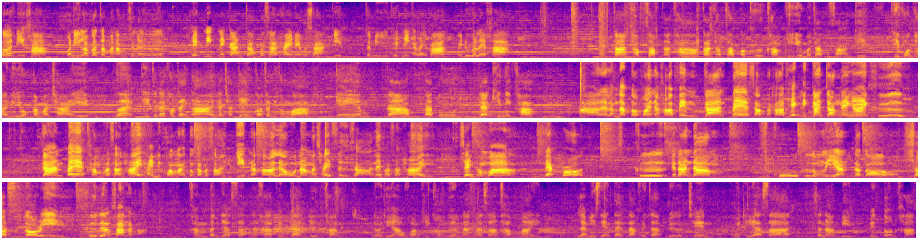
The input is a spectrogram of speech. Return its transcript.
สวัสดีค่ะ วันนี้เราก็จะมานำเสนอเทคนิคในการจำภาษาไทยในภาษาอังกฤษ จะมีเทคนิคอะไรบ้าง ไปดูกันเลยค่ะ การทับศัพท์นะคะ การทับศัพท์ก็คือคำที่ยืมมาจากภาษาอังกฤษ ที่คนไทยนิยมนำมาใช้ เพื่อที่จะได้เข้าใจง่ายและชัดเจนก็จะมีคำว่า เกม กราฟ การ์ตูน และคลินิกค่ะำดับต่อไปนะคะ เป็นการแปลศัพท์นะคะ เทคนิคการจำง่าย ๆ คือ การแปลคำภาษาไทยให้มีความหมายตรงกับภาษาอังกฤษนะคะ แล้วนำมาใช้สื่อสารในภาษาไทย เช่นคำว่า blackboard คือกระดานดำ school คือโรงเรียน แล้วก็ short story คือเรื่องสั้นนะคะคำบัญญัติศัพท์นะคะ เป็นการยืมคำโดยที่เอาความคิดของเรื่องนั้นมาสร้างคำใหม่ และมีเสียงแตกต่างไปจากเดิม เช่น วิทยาศาสตร์ สนามบิน เป็นต้นค่ะ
